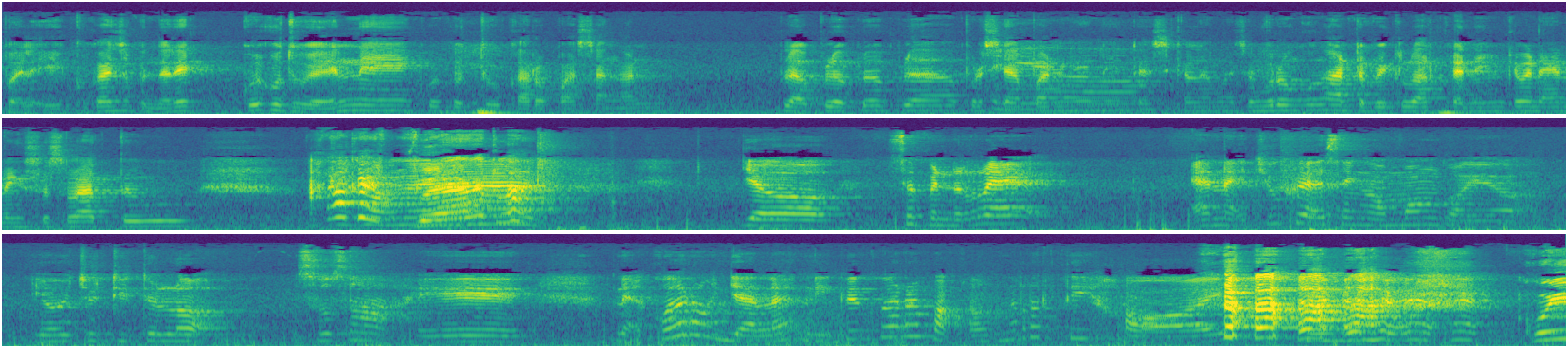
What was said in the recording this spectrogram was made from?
balik itu kan sebenarnya gue kudu ini gue kudu karo pasangan bla bla bla bla persiapan Iya. ini dan segala macam. Burung gue ngadepi keluarga nih kena eneng sesuatu. Akeh Akeh banget. lah. yo sebenarnya enak juga sih ngomong kaya yo aja didelok susah he nek kowe orang jalan nih kowe ora bakal ngerti hoy kui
